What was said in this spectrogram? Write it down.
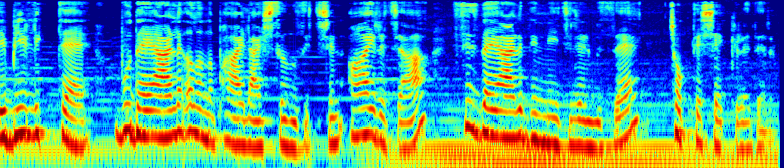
ve birlikte bu değerli alanı paylaştığınız için ayrıca siz değerli dinleyicilerimize çok teşekkür ederim.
